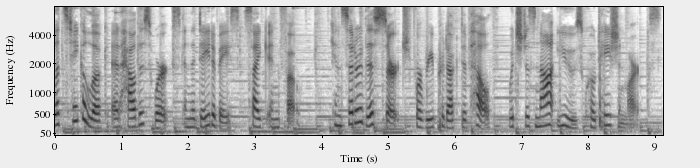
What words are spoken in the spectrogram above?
Let's take a look at how this works in the database PsycInfo. Consider this search for reproductive health, which does not use quotation marks.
